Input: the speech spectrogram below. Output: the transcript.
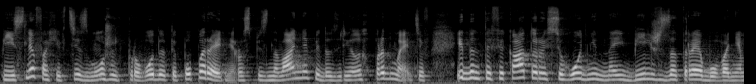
Після фахівці зможуть проводити попереднє розпізнавання підозрілих предметів. Ідентифікатори сьогодні найбільш затребувані.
